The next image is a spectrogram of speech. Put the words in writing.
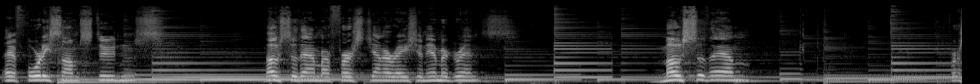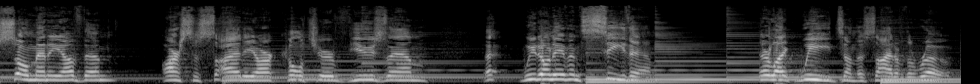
They have 40 some students. Most of them are first generation immigrants. Most of them, for so many of them, our society, our culture views them that we don't even see them. They're like weeds on the side of the road.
